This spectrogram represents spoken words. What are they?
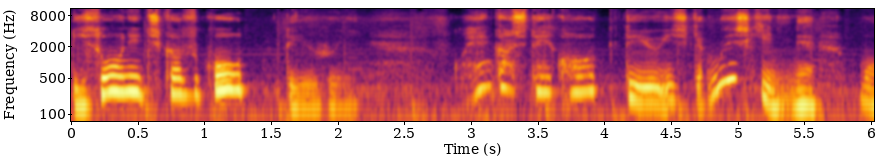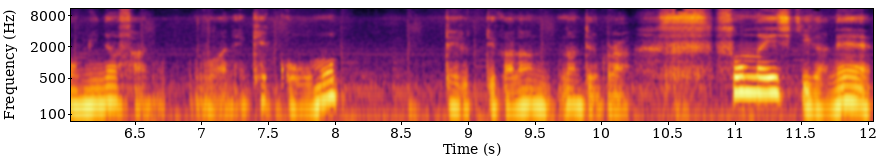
理想に近づこうっていう風に変化していこうっていう意識は無意識にねもう皆さんはね結構思ってるっていうかなんなんていうのかなそんな意識がね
